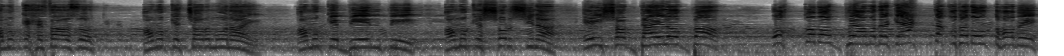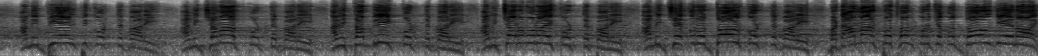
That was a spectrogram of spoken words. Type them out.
অমকে হেফাজত অমকে চরমনাই অমকে বিএনপি অমকে সরসিনা, এই সব ডায়লগ বা ঐক্যবদ্ধ আমাদেরকে একটা কথা বলতে হবে, আমি বিএনপি করতে পারি, আমি জামাত করতে পারি, আমি তাবলিগ করতে পারি, আমি চরমনয় করতে পারি, আমি যে কোনো দল করতে পারি বাট আমার প্রথম পরিচয় কোনো দল দিয়ে নয়,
